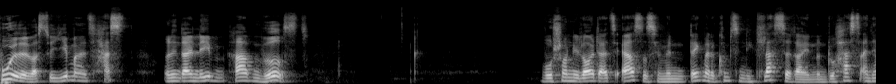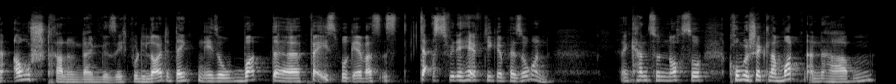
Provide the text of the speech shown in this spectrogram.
Cool, was du jemals hast und in deinem Leben haben wirst. wo schon die Leute als erstes sind. Wenn, denk mal, du kommst in die Klasse rein und du hast eine Ausstrahlung in deinem Gesicht, wo die Leute denken, ey, so, what the Facebook, ey, was ist das für eine heftige Person? Dann kannst du noch so komische Klamotten anhaben.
